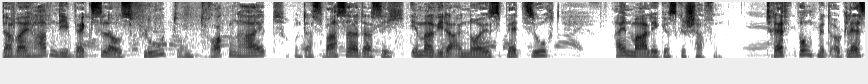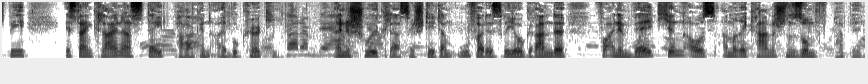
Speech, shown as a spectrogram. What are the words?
Dabei haben die Wechsel aus Flut und Trockenheit und das Wasser, das sich immer wieder ein neues Bett sucht, Einmaliges geschaffen. Treffpunkt mit Oglesby ist ein kleiner State Park in Albuquerque. Eine Schulklasse steht am Ufer des Rio Grande vor einem Wäldchen aus amerikanischen Sumpfpappeln.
